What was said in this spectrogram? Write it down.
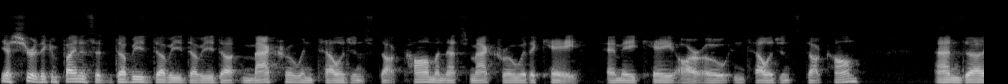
yeah, sure. They can find us at www.makrointelligence.com, and that's macro with a K, M A K R O intelligence.com. and uh,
